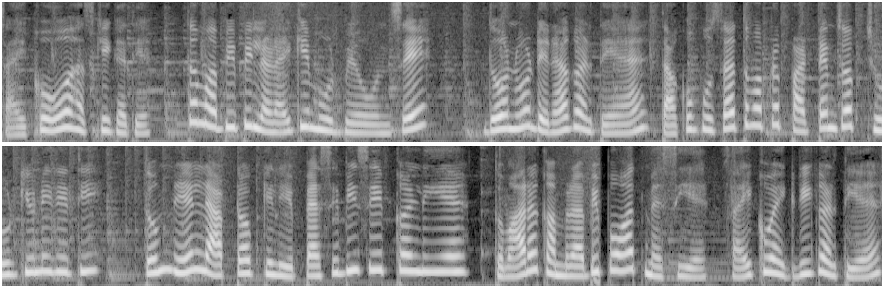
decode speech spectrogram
साइको हंस के कहती है, तुम अभी भी लड़ाई के मूड में हो उनसे? दोनों डिनर करते हैं। ताकू पूछता है, तुम अपना पार्ट टाइम जॉब छोड़ क्यों नहीं देती? तुमने लैपटॉप के लिए पैसे भी सेव कर लिए तुम्हारा कमरा भी बहुत मैसी है। साइको एग्री करती है।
